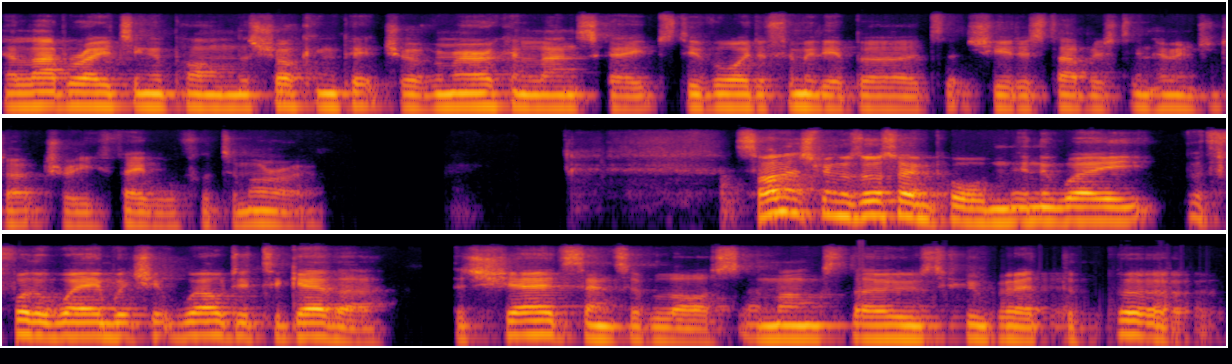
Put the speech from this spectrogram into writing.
elaborating upon the shocking picture of American landscapes devoid of familiar birds that she had established in her introductory Fable for Tomorrow. Silent Spring was also important in the way for the way in which it welded together the shared sense of loss amongst those who read the book.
